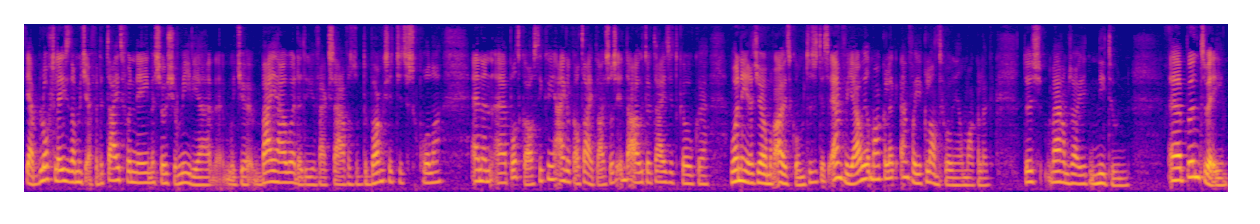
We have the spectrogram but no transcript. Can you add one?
ja, blogs lezen, daar moet je even de tijd voor nemen. Social media moet je bijhouden. Dat doe je vaak s'avonds op de bank zit je te scrollen. En een uh, podcast, die kun je eigenlijk altijd luisteren. Dus in de auto, tijdens het koken, wanneer het jou maar uitkomt. Dus het is en voor jou heel makkelijk en voor je klant gewoon heel makkelijk. Dus waarom zou je het niet doen? Uh, punt 2.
